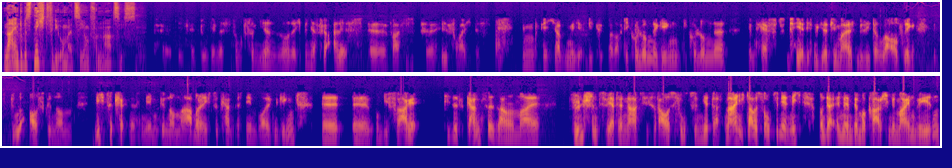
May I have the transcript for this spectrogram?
nein, du bist nicht für die Umerziehung von Nazis. du, wenn es funktionieren würde, ich bin ja für alles, äh, was äh, hilfreich ist. Hm, Ich habe mich, die, pass auf, die Kolumne ging, die Kolumne im Heft, die, die, die meisten, die sich darüber aufregen, jetzt du ausgenommen, nicht zur Kenntnis nehmen genommen haben oder nicht zur Kenntnis nehmen wollten, ging äh, äh, um die Frage, dieses ganze, sagen wir mal, wünschenswerte Nazis raus, funktioniert das? Nein, ich glaube, es funktioniert nicht unter in dem demokratischen Gemeinwesen.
